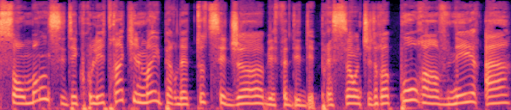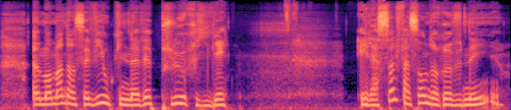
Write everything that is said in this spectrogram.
Son monde s'est écroulé tranquillement. Il perdait tous ses jobs, il a fait des dépressions, etc. Pour en venir à un moment dans sa vie où il n'avait plus rien. Et la seule façon de revenir,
